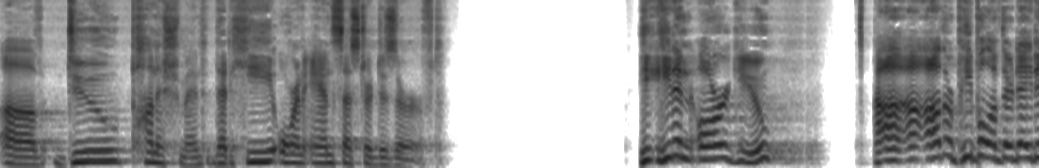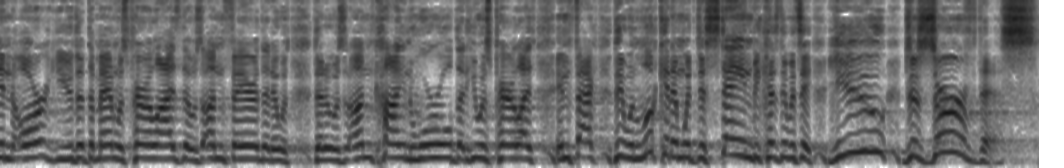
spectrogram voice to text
of due punishment that he or an ancestor deserved. He, he didn't argue. Uh, uh, other people of their day didn't argue that the man was paralyzed, that was unfair, that it was, that it was an unkind world, that he was paralyzed. In fact, they would look at him with disdain because they would say, You deserve this.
